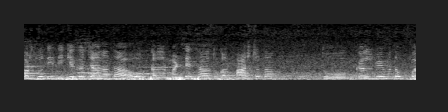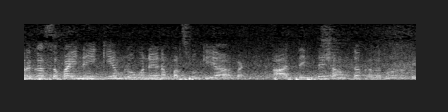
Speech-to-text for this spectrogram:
परसों दीदी के घर जाना था और कल मंडे था तो कल फास्ट था। तो कल भी मतलब ऊपर का सफ़ाई नहीं की हम लोगों ने, ना परसों किया बट आज देखते हैं, शाम तक अगर थोड़ा सा फ्री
